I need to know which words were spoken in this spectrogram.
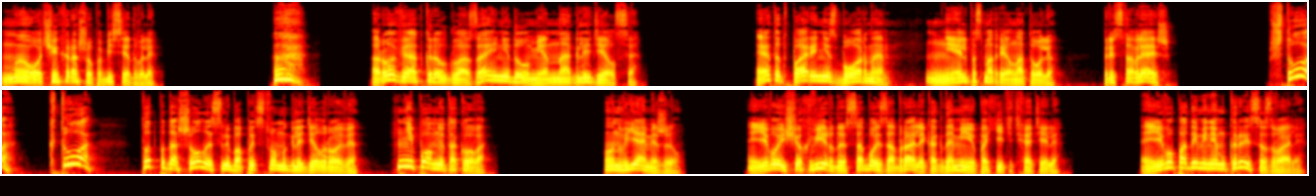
«Мы очень хорошо побеседовали». «Ах!» Рови открыл глаза и недоуменно огляделся. «Этот парень из Борна». Ниэль посмотрел на Толю. «Представляешь?» «Что? Кто?» Тот подошел и с любопытством оглядел Рови. «Не помню такого». Он в яме жил. Его еще хвирды с собой забрали, когда Мию похитить хотели. Его под именем Крыса звали,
